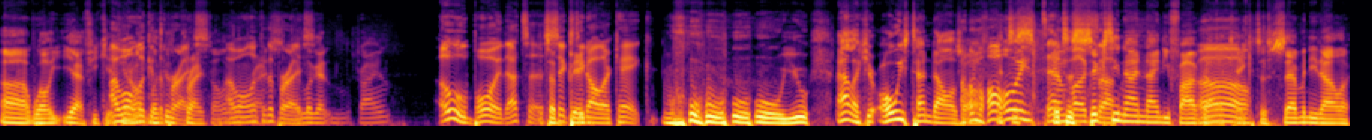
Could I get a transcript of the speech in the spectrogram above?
Uh, well, yeah, if you can. I won't look at the price. I won't look at the price. Look at try and. Oh boy, that's a It's sixty big- dollar cake. Ooh, you, Alex, you're always ten dollars off. I'm It's a- ten. It's a sixty nine ninety five dollar oh. cake. It's a seventy dollar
